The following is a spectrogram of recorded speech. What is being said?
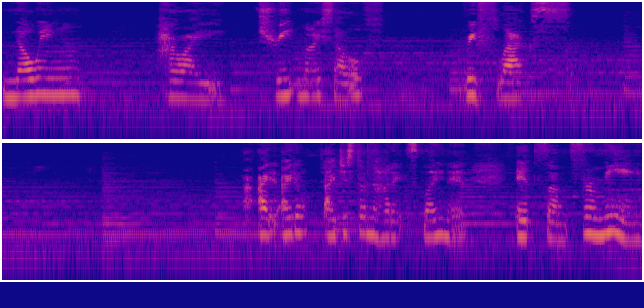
knowing how I treat myself reflects. I, I don't I just don't know how to explain it it's um, for me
